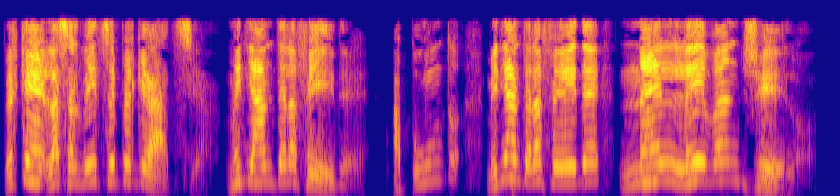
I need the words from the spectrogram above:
Perché la salvezza è per grazia, mediante la fede, appunto, mediante la fede nell'Evangelo.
